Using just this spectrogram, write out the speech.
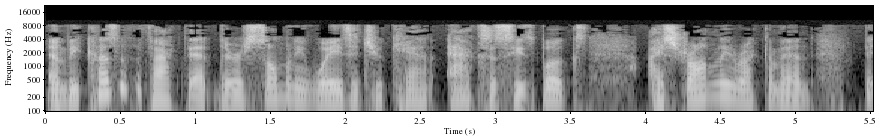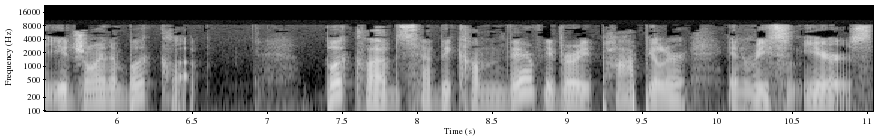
And because of the fact that there are so many ways that you can access these books, I strongly recommend that you join a book club. Book clubs have become very, very popular in recent years.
